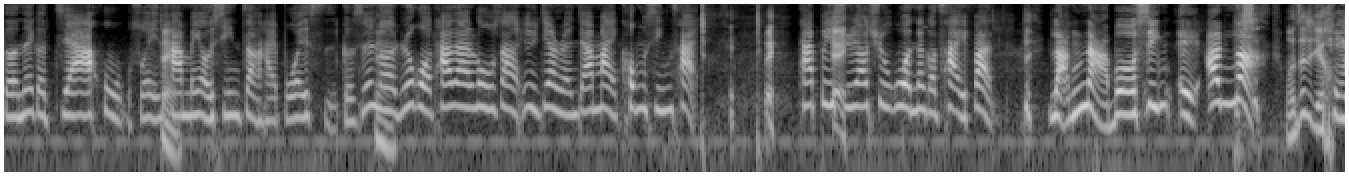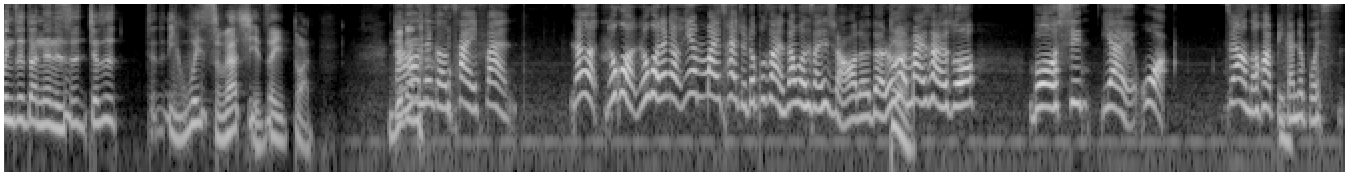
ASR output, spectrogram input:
的那个加护，所以他没有心脏还不会死。可是呢，如果他在路上遇见人家卖空心菜，对他必须要去问那个菜贩，狼哪波心哎安娜，我真的觉得后面这段真的是就是就是你为什么要写这一段？然后那个菜贩，那个如果如果那个因为卖菜绝对不知道你在问三小啊，对不对？如果卖菜说波心耶哇，这样的话比干就不会死。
